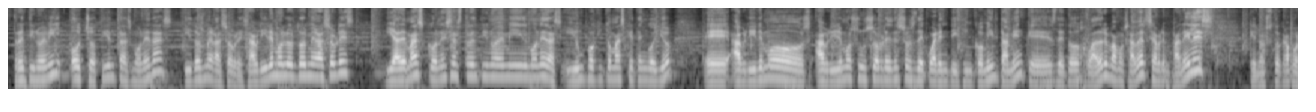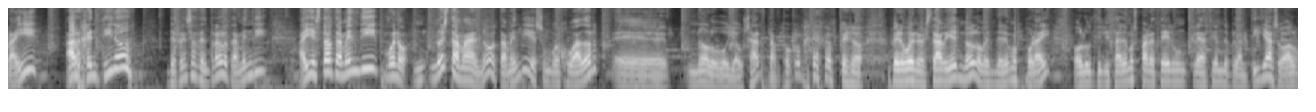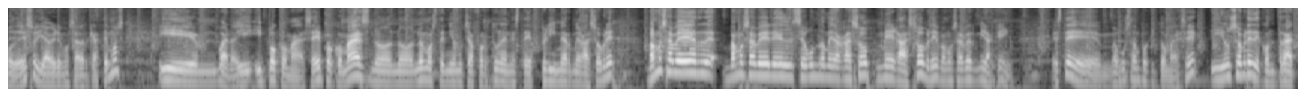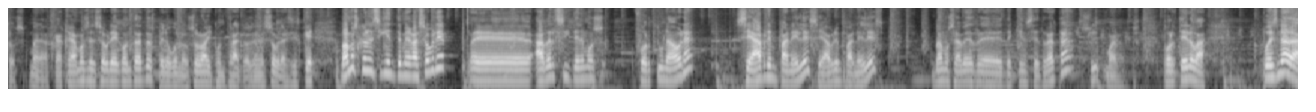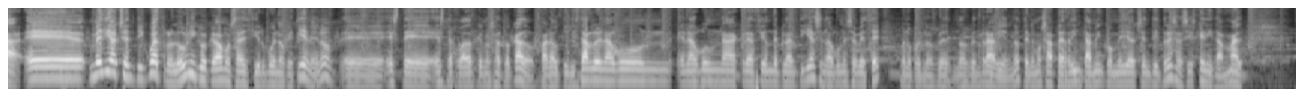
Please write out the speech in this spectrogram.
39.800 monedas y 2 megasobres. Abriremos los 2 megasobres y además con esas 39.000 monedas y un poquito más que tengo yo, eh, abriremos, abriremos un sobre de esos de 45.000 también, que es de todos jugadores. Vamos a ver, se abren paneles, que nos toca por ahí. Argentino. Defensa central, Otamendi. Ahí está Otamendi. Bueno, no está mal, ¿no? Otamendi es un buen jugador. Eh, no lo voy a usar tampoco. pero, pero bueno, está bien, ¿no? Lo venderemos por ahí. O lo utilizaremos para hacer un creación de plantillas o algo de eso. Ya veremos a ver qué hacemos. Y bueno, y, poco más, ¿eh? Poco más. No, no, no hemos tenido mucha fortuna en este primer mega sobre. Vamos a ver. Vamos a ver el segundo mega, mega sobre. Vamos a ver. Mira, Kane. Este me gusta un poquito más, ¿eh? Y un sobre de contratos. Bueno, canjeamos el sobre de contratos, pero bueno, solo hay contratos en el sobre. Así es que vamos con el siguiente mega sobre. Eh, a ver si tenemos fortuna ahora. Se abren paneles, se abren paneles. Vamos a ver eh, de quién se trata. Bueno, portero va. Pues nada, eh, media 84, lo único que vamos a decir bueno que tiene, ¿no? Eh, este, este jugador que nos ha tocado. Para utilizarlo en algún en alguna creación de plantillas, en algún SBC, bueno, pues nos, nos vendrá bien, ¿no? Tenemos a Perrin también con media 83, así es que ni tan mal.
